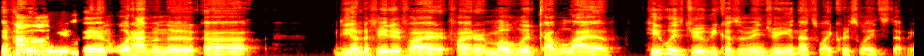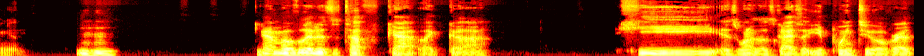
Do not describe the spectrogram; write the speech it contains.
And for those of you saying what happened to uh, the undefeated fighter, fighter Movlid Khaybulaev, he withdrew because of injury, and that's why Chris Wade's stepping in. Mm-hmm. Yeah, Movlid is a tough cat. Like uh, he is one of those guys that you point to over at,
